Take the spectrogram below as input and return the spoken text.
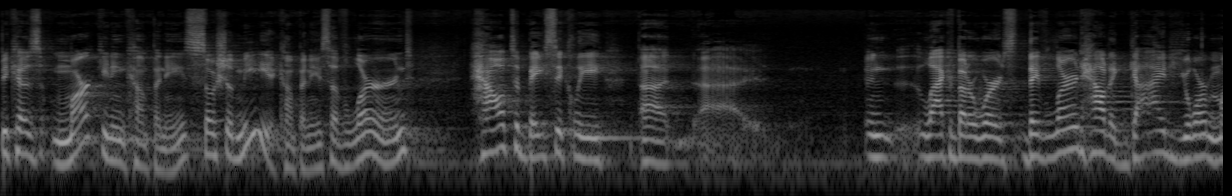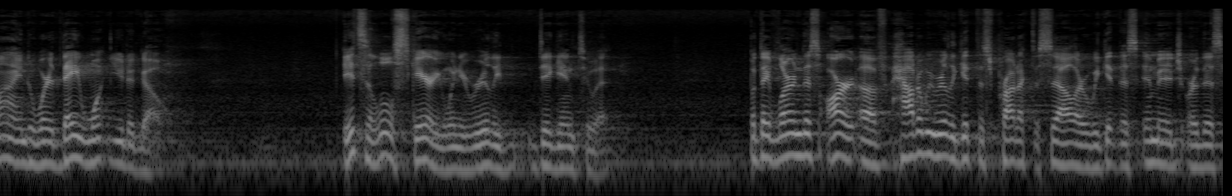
Because marketing companies, social media companies have learned how to basically uh, uh, in lack of better words, they've learned how to guide your mind where they want you to go. It's a little scary when you really dig into it. But they've learned this art of how do we really get this product to sell, or we get this image or this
